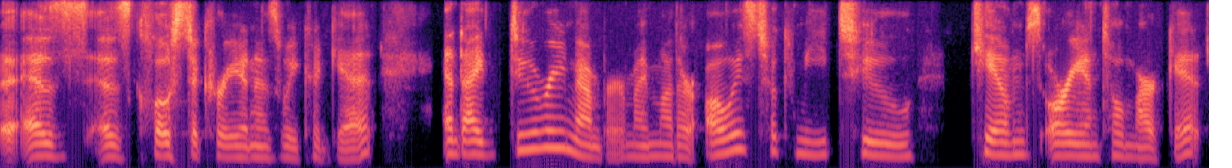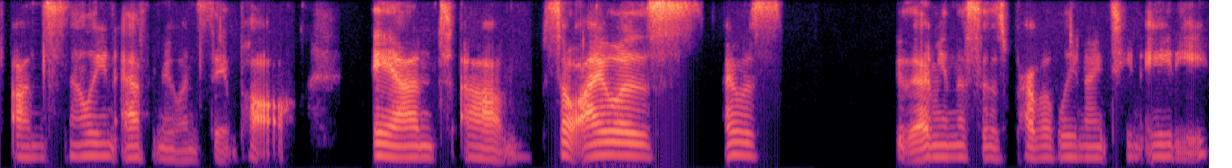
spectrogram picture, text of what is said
as, as close to Korean as we could get. And I do remember my mother always took me to Kim's Oriental Market on Snelling Avenue in St. Paul. And um, so I was, I was, I mean, this is probably 1980.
